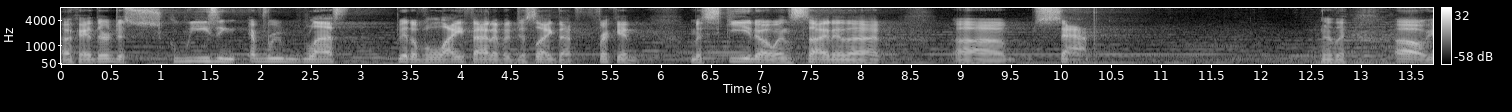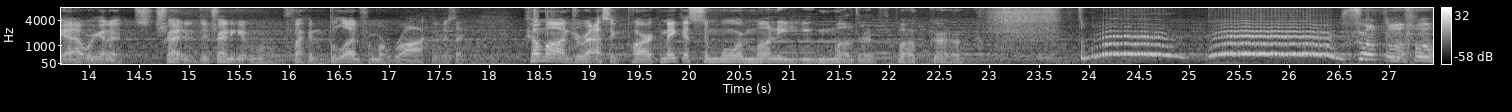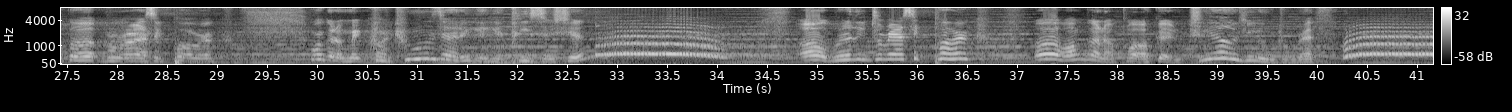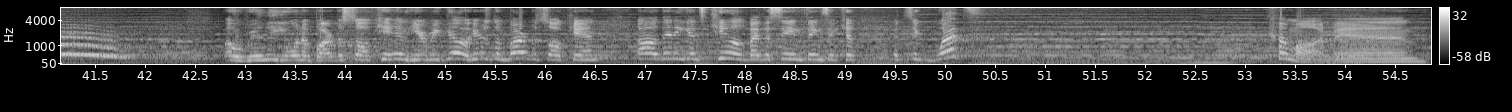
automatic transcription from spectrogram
Okay, they're just squeezing every last bit of life out of it, just like that freaking mosquito inside of that uh, sap. They're like, oh yeah, we're gonna try to. They're trying to get fucking blood from a rock. They're just like, come on, Jurassic Park, make us some more money, you motherfucker. Shut the fuck up, Jurassic Park. We're gonna make cartoons out of you, you piece of shit. Oh, really, Jurassic Park? Oh, I'm gonna fucking kill you, Jurassic. Oh, really? You want a Barbasol can? Here we go. Here's the Barbasol can. Oh, then he gets killed by the same things that kill. It's like, what? Come on, man.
